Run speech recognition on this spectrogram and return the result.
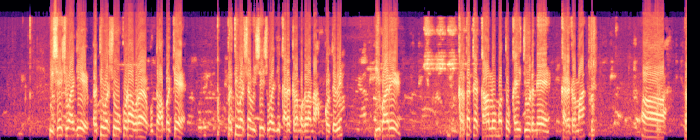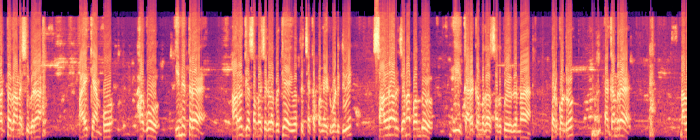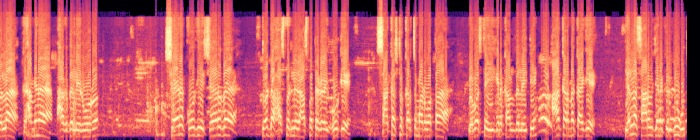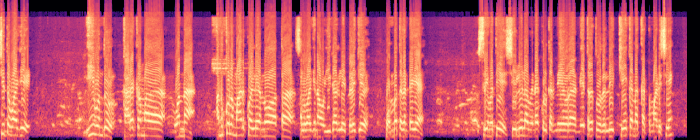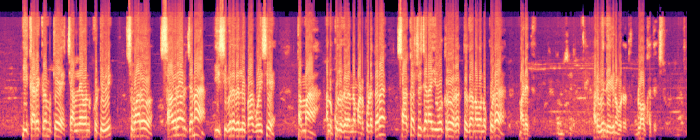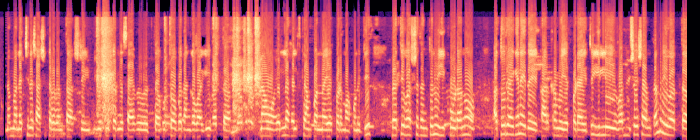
ವಿಶೇಷವಾಗಿ ಪ್ರತಿ ವರ್ಷವೂ ಕೂಡ ಅವರ ಹುಟ್ಟು ಹಬ್ಬಕ್ಕೆ ಪ್ರತಿ ವರ್ಷ ವಿಶೇಷವಾಗಿ ಕಾರ್ಯಕ್ರಮಗಳನ್ನ ಹಮ್ಮಿಕೊಳ್ತೇವೆ. ಈ ಬಾರಿ ಕೃತಕ ಕಾಲು ಮತ್ತು ಕೈ ಜೋಡಣೆ ಕಾರ್ಯಕ್ರಮ ರಕ್ತದಾನ ಶಿಬಿರ ಐ ಕ್ಯಾಂಪು ಹಾಗೂ ಇನ್ನಿತರ ಆರೋಗ್ಯ ಸಮಸ್ಯೆಗಳ ಬಗ್ಗೆ ಇವತ್ತು ಚೆಕಪ್ ಅನ್ನು ಇಟ್ಕೊಂಡಿದ್ವಿ ಸಾವಿರಾರು ಜನ ಬಂದು ಈ ಕಾರ್ಯಕ್ರಮದ ಸದುಪಯೋಗನ ಪಡ್ಕೊಂಡ್ರು. ಯಾಕಂದ್ರೆ ನಾವೆಲ್ಲ ಗ್ರಾಮೀಣ ಭಾಗದಲ್ಲಿ ಇರುವವರು. ಶಹರಕ್ಕೆ ಹೋಗಿ, ಶಹರದ ದೊಡ್ಡ ಹಾಸ್ಪಿಟಲ್ ಆಸ್ಪತ್ರೆಗಳಿಗೆ ಹೋಗಿ ಸಾಕಷ್ಟು ಖರ್ಚು ಮಾಡುವಂತ ವ್ಯವಸ್ಥೆ ಈಗಿನ ಕಾಲದಲ್ಲಿ ಐತಿ. ಆ ಕಾರಣಕ್ಕಾಗಿ ಎಲ್ಲ ಸಾರ್ವಜನಿಕರಿಗೂ ಉಚಿತವಾಗಿ ಈ ಒಂದು ಕಾರ್ಯಕ್ರಮವನ್ನ ಅನುಕೂಲ ಮಾಡಿಕೊಳ್ಳಿ ಅನ್ನುವಂತ ಸಲುವಾಗಿ ನಾವು ಈಗಾಗಲೇ ಬೆಳಿಗ್ಗೆ ಒಂಬತ್ತು ಗಂಟೆಗೆ ಶ್ರೀಮತಿ ಶಿವಲೀಲಾ ವಿನಯ್ ಕುಲಕರ್ಣಿ ಅವರ ನೇತೃತ್ವದಲ್ಲಿ ಕೇಕ್ ಅನ್ನ ಕಟ್ ಮಾಡಿಸಿ ಈ ಕಾರ್ಯಕ್ರಮಕ್ಕೆ ಚಾಲನೆಯನ್ನು ಕೊಟ್ಟಿವಿ. ಸುಮಾರು ಸಾವಿರಾರು ಜನ ಈ ಶಿಬಿರದಲ್ಲಿ ಭಾಗವಹಿಸಿ ತಮ್ಮ ಅನುಕೂಲಗಳನ್ನು ಮಾಡಿಕೊಂಡಿದ್ದಾರೆ. ಸಾಕಷ್ಟು ಜನ ಯುವಕರು ರಕ್ತದಾನವನ್ನು ಕೂಡ ಮಾಡಿದ್ದಾರೆ. ಅರವಿಂದ್ ಹೇಗನಗೌಡರು ಬ್ಲಾಕ್ ಅಧ್ಯಕ್ಷರು ನಮ್ಮ ನೆಚ್ಚಿನ ಶಾಸಕರಾದಂತ ಶ್ರೀ ವಿಜಯ ಸಾಹೇಬ್ರ ಹುಟ್ಟುಹಬ್ಬದ ಅಂಗವಾಗಿ ಇವತ್ತ ನಾವು ಎಲ್ಲ ಹೆಲ್ತ್ ಕ್ಯಾಂಪ್ ಅನ್ನ ಏರ್ಪಾಡು ಮಾಡ್ಕೊಂಡಿದ್ವಿ. ಪ್ರತಿ ವರ್ಷದಂತೂ ಈ ಕೂಡಾನು ಅದ್ದೂರಿಯಾಗೇನೆ ಇದೆ ಕಾರ್ಯಕ್ರಮ ಏರ್ಪಡೆ ಇಲ್ಲಿ ಒಂದು ವಿಶೇಷ ಅಂತಂದ್ರೆ ಇವತ್ತ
